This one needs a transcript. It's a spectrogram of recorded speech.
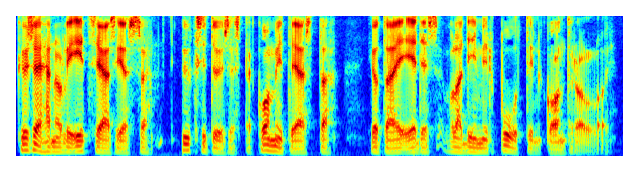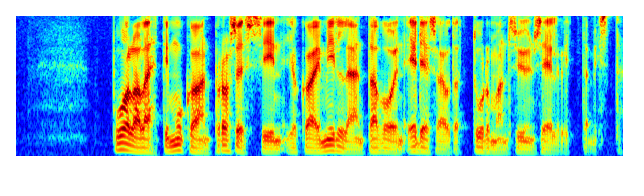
Kysehän oli itse asiassa yksityisestä komiteasta, jota ei edes Vladimir Putin kontrolloi. Puola lähti mukaan prosessiin, joka ei millään tavoin edesauta turman syyn selvittämistä.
